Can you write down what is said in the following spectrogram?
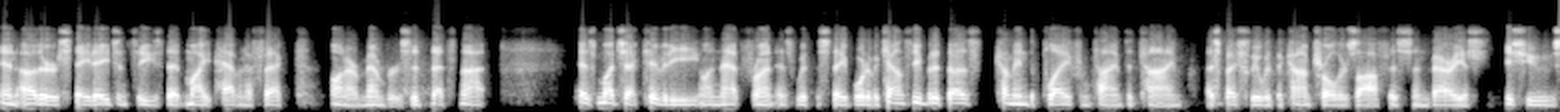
and other state agencies that might have an effect on our members. That's not as much activity on that front as with the State Board of Accountancy, but it does come into play from time to time especially with the comptroller's office and various issues,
